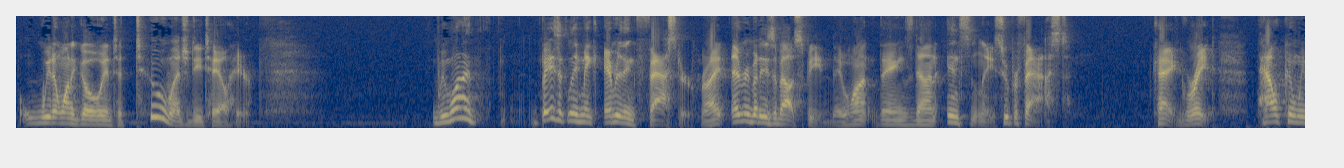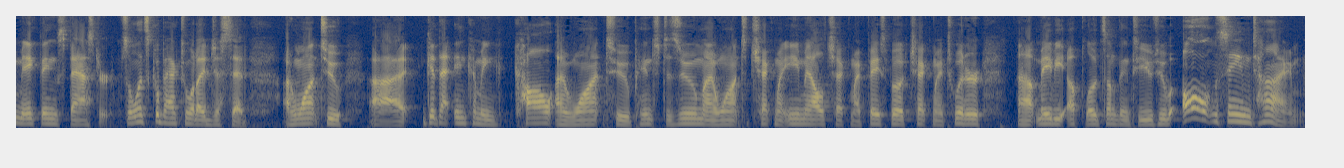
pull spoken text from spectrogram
But we don't want to go into too much detail here. We want to basically make everything faster, right? Everybody's about speed. They want things done instantly, super fast. Okay, great. How can we make things faster? So let's go back to what I just said. I want to uh, get that incoming call. I want to pinch to Zoom. I want to check my email, check my Facebook, check my Twitter, uh, maybe upload something to YouTube all at the same time.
